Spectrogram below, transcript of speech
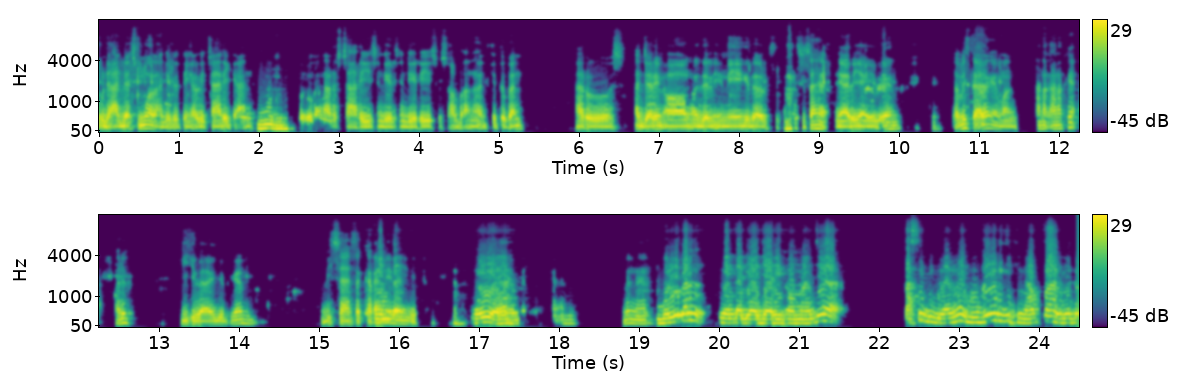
udah ada semua lah gitu tinggal dicari kan hmm. dulu kan harus cari sendiri-sendiri susah banget gitu kan harus ajarin om ajarin ini gitu harus susah nyari yang gitu kan tapi sekarang emang anak-anaknya aduh gila gitu kan. Bisa sekeren ini gitu. Iya, iya. Benar dulu kan minta diajarin om aja pasti dibilangnya Google gitu kenapa gitu.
